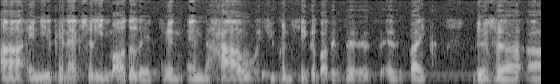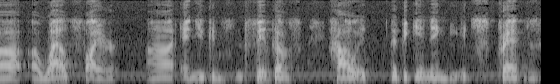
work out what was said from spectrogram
Uh, and you can actually model it and, and how you can think about it as, as like there's a, a, a wildfire uh, and you can think of how at the beginning it spreads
